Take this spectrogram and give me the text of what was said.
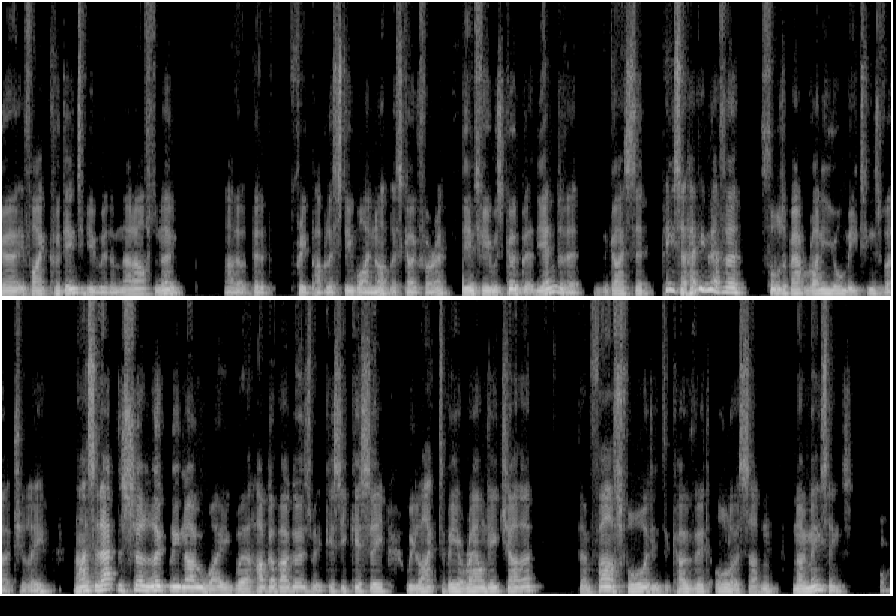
uh, if I could interview with them that afternoon. I thought a bit of free publicity. Why not? Let's go for it. The interview was good, but at the end of it, the guy said, Peter, have you ever thought about running your meetings virtually? And I said, absolutely no way. We're hugger-buggers, we're kissy-kissy, we like to be around each other. Then fast forward into COVID, all of a sudden, no meetings. Yeah.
